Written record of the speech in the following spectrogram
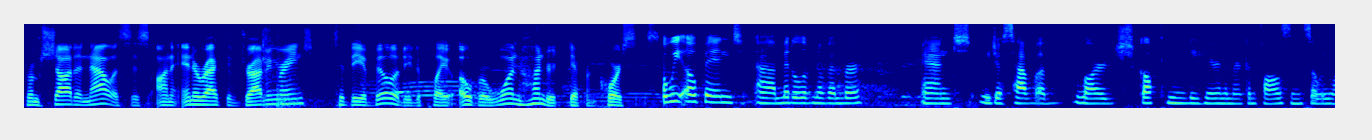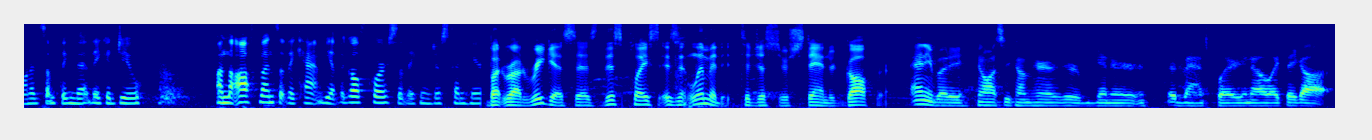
from shot analysis on an interactive driving range to the ability to play over 100 different courses. We opened uh, middle of November and we just have a large golf community here in American Falls and so we wanted something that they could do on the off months that they can't be at the golf course so they can just come here. But Rodriguez says this place isn't limited to just your standard golfer. Anybody can honestly come here, you're a beginner, advanced player, you know, like they got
